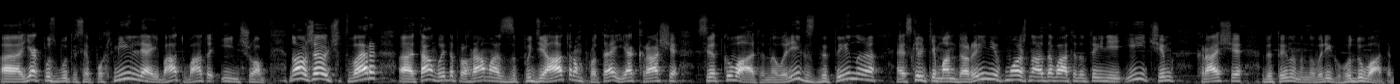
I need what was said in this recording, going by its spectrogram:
е, як позбутися похмілля і багато багато іншого. Ну а вже у четвер е, там вийде програма з педіатром про те, як краще святкувати новий рік з дитиною, е, скільки мандаринів можна давати дитині, і чим краще дитину на новий рік годувати.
